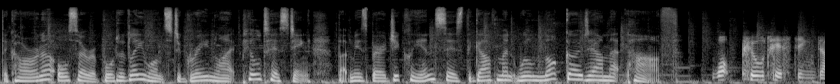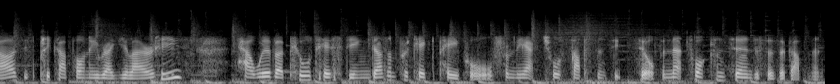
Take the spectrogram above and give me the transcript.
The coroner also reportedly wants to greenlight pill testing, but Ms Berejiklian says the government will not go down that path. What pill testing does is pick up on irregularities. However, pill testing doesn't protect people from the actual substance itself, and that's what concerns us as a government.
